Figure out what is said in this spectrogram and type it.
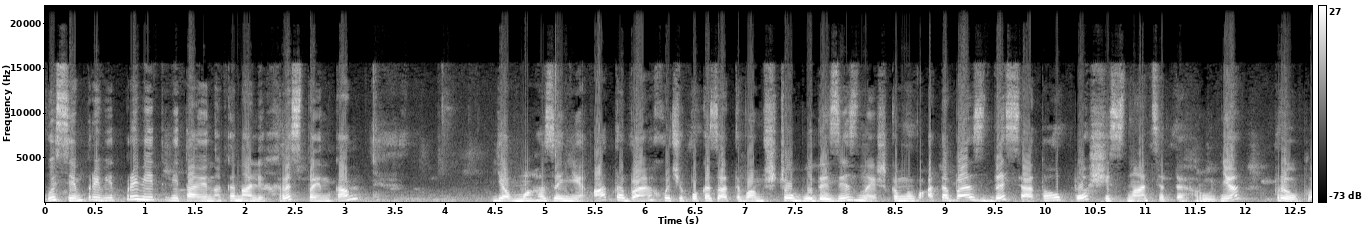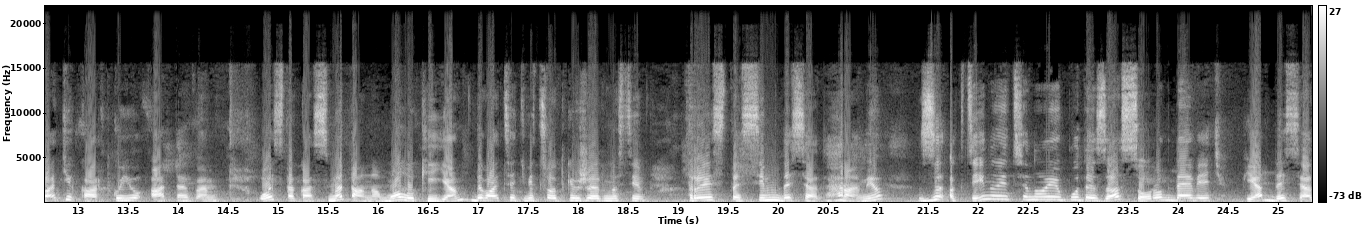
Усім привіт-привіт! Вітаю на каналі Христинка. Я в магазині АТБ. Хочу показати вам, що буде зі знижками в АТБ з 10 по 16 грудня при оплаті карткою АТБ. Ось така сметана молокія 20% жирності 370 грамів. З акційною ціною буде за 49,50.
